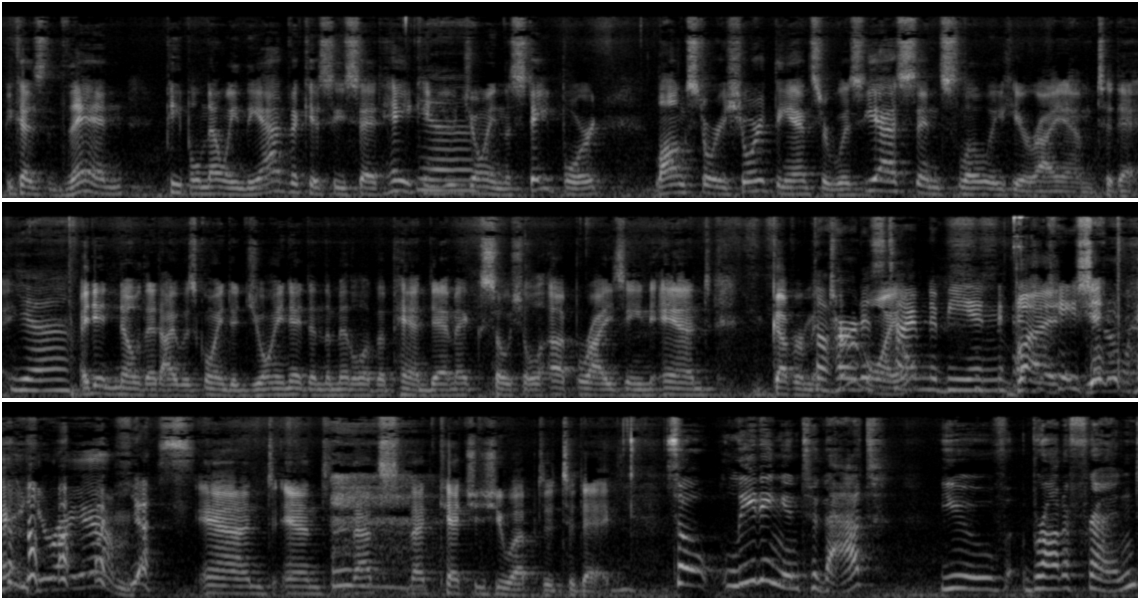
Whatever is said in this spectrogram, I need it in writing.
because then people knowing the advocacy said, hey, can Yeah. you join the state board? Long story short, the answer was yes, and slowly here I am today. Yeah. I didn't know that I was going to join it in the middle of a pandemic, social uprising, and government The hardest turmoil. time to be in but education. you know, hey, here I am. Yes. And and that's that catches you up to today. So, leading into that, you've brought a friend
